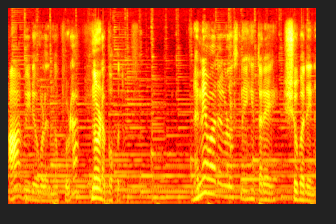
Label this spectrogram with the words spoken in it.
ಆ ವಿಡಿಯೋಗಳನ್ನು ಕೂಡ ನೋಡಬಹುದು. ಧನ್ಯವಾದಗಳು ಸ್ನೇಹಿತರೆ ಶುಭ ದಿನ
